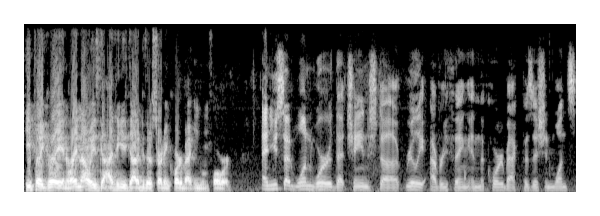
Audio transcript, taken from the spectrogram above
he played great, and right now he's got. I think he's got to be their starting quarterback moving forward. And you said one word that changed uh, really everything in the quarterback position once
